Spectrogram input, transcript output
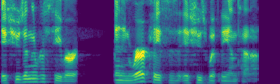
issues in the receiver, and in rare cases, issues with the antenna.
